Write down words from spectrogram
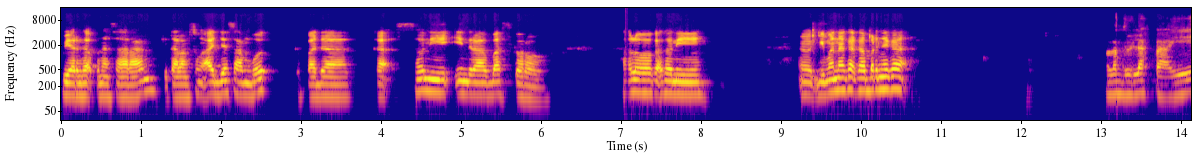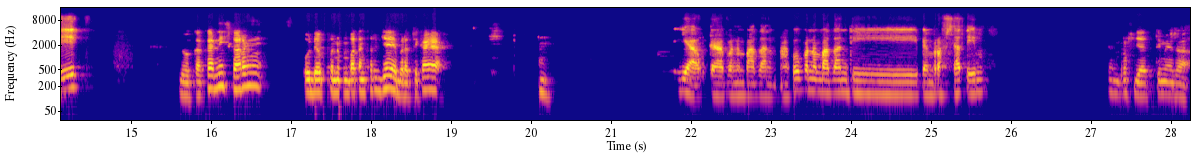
biar nggak penasaran, kita langsung aja sambut kepada Kak Sony Indra Baskoro. Halo Kak Sony. Eh, gimana Kak kabarnya Kak? Alhamdulillah baik. Loh, kakak nih sekarang udah penempatan kerja ya berarti Kak ya? Iya, udah penempatan. Aku penempatan di Pemprov Jatim. Pemprov Jatim ya kak.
